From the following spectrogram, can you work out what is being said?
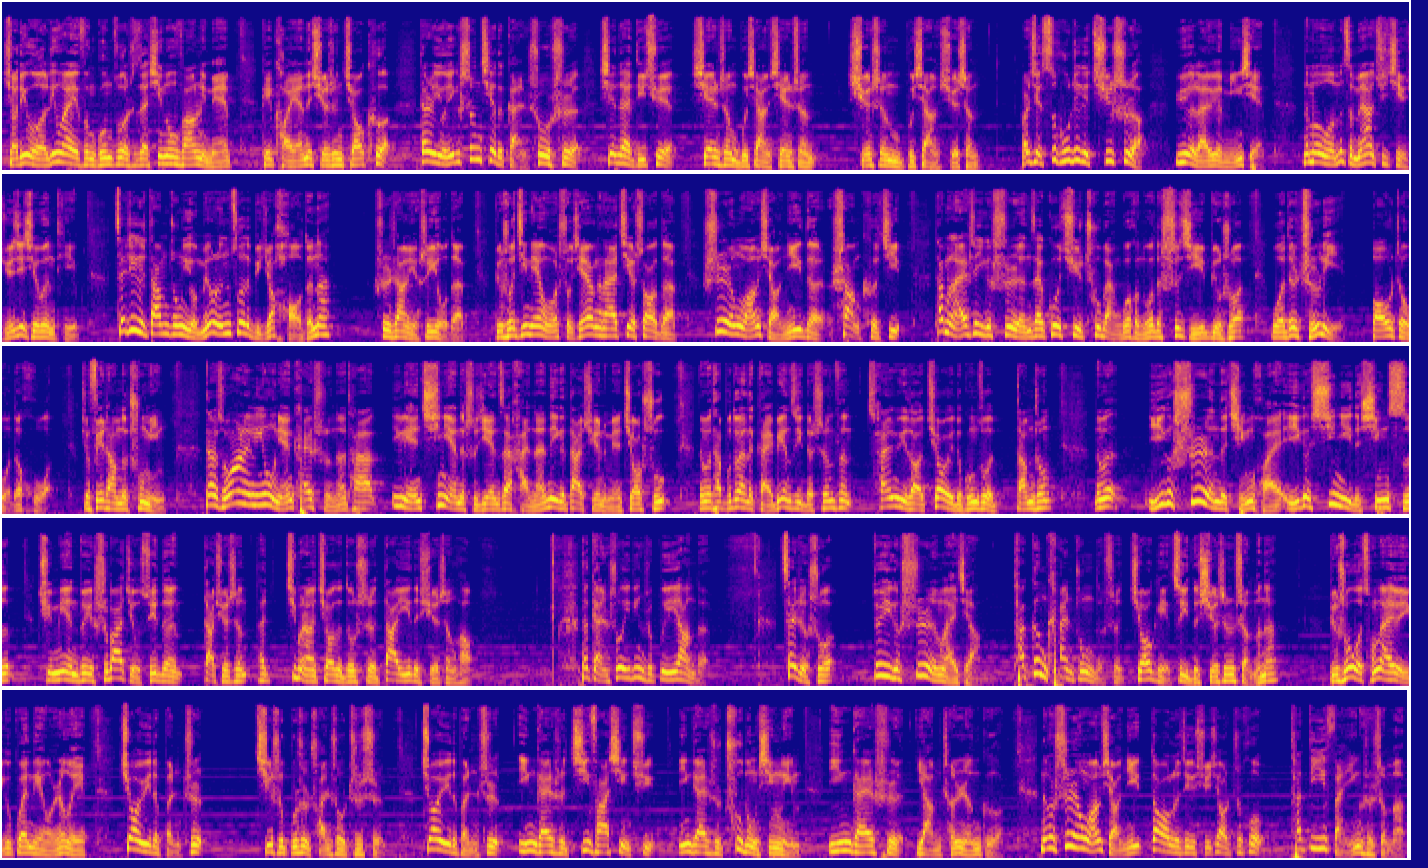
小弟我另外一份工作是在新东方里面给考研的学生教课，但是有一个深切的感受是，现在的确先生不像先生，学生不像学生，而且似乎这个趋势啊越来越明显。那么我们怎么样去解决这些问题？在这个当中有没有人做的比较好的呢？事实上也是有的。比如说今天我首先要跟大家介绍的诗人王小妮的《上课记》，他本来是一个诗人，在过去出版过很多的诗集，比如说《我的纸里包着我的火》，就非常的出名。但是从2005年开始呢，他一连七年的时间在海南的一个大学里面教书。那么他不断的改变自己的身份，参与到教育的工作当中。那么一个诗人的情怀，一个细腻的心思，去面对十八九岁的大学生，他基本上教的都是大一的学生哈，那感受一定是不一样的。再者说，对于一个诗人来讲，他更看重的是教给自己的学生什么呢？比如说，我从来有一个观点，我认为教育的本质。其实不是传授知识，教育的本质应该是激发兴趣，应该是触动心灵，应该是养成人格。那么诗人王小妮到了这个学校之后，他第一反应是什么？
